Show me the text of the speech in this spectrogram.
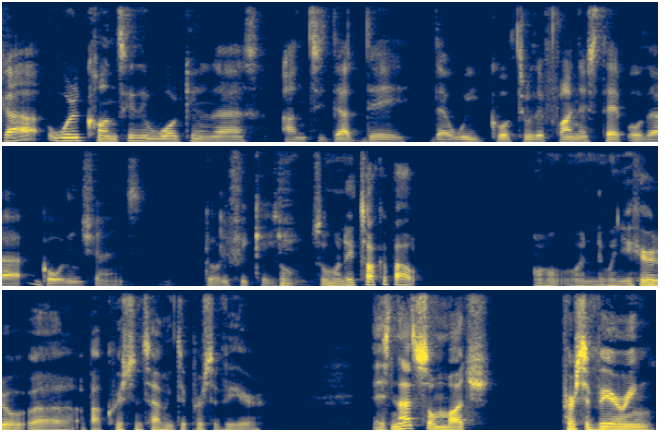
God will continue working us until that day that we go through the final step of that golden chance, glorification. So, so when they talk about, oh, when when you hear uh, about Christians having to persevere, it's not so much persevering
